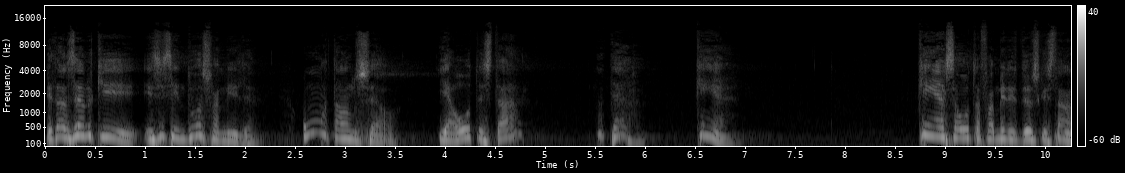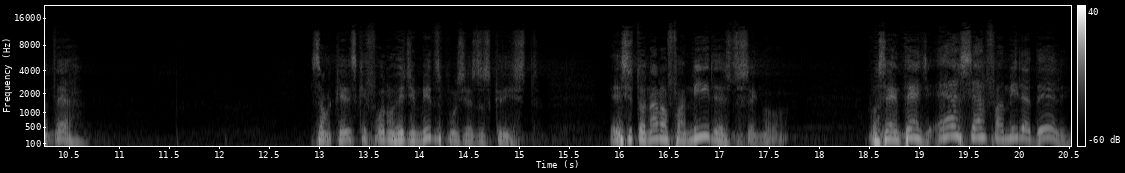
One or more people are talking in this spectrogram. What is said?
Ele está dizendo que existem duas famílias. Uma está no céu e a outra está na terra. Quem é? Quem é essa outra família de Deus que está na terra? São aqueles que foram redimidos por Jesus Cristo. Eles se tornaram famílias do Senhor. Você entende? Essa é a família dele.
